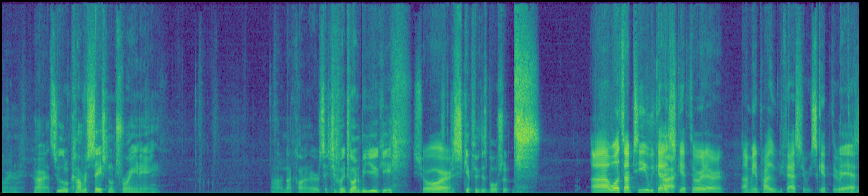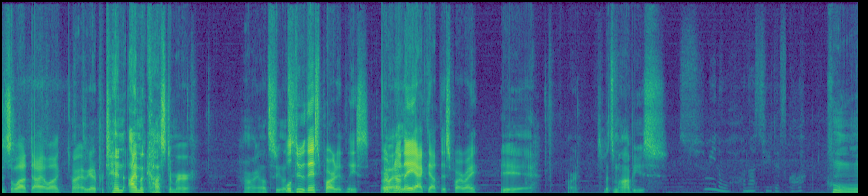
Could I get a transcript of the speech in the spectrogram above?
All right. All right. Let's do a little conversational training. Oh, I'm not calling it nervous. Do you, do you want to be Yuki? Sure. we just skip through this bullshit? Uh, well, it's up to you. We gotta Alright. skip through it, or I mean, it'd probably be faster if we skip through it because it's a lot of dialogue. All right, we gotta pretend I'm a customer. All right, let's see. Let's we'll see. do this part at least. Or oh, no, I, they act out this part, right? Yeah. All right. About some hobbies. Hmm.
